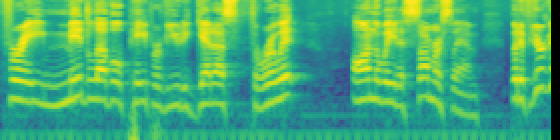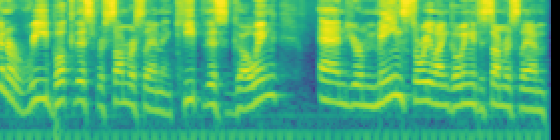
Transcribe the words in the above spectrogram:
for a mid level pay per view to get us through it on the way to SummerSlam. But if you're going to rebook this for SummerSlam and keep this going, and your main storyline going into SummerSlam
